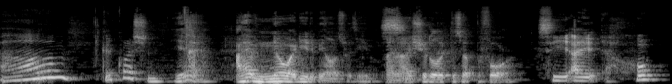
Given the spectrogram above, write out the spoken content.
Um, good question. Yeah, I have no idea to be honest with you, and I should have looked this up before. See, I hope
